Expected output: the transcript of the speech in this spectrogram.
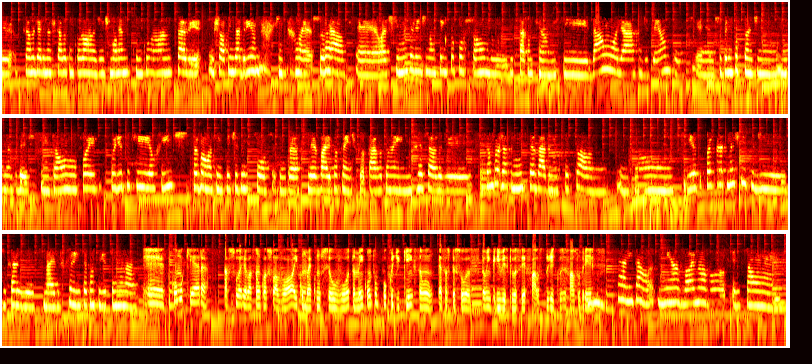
sendo diagnosticada com corona, gente morrendo com corona, sabe? Os shoppings abrindo, então é surreal. É, eu acho que muita gente não tem proporção do, do que está acontecendo. E dar um olhar de dentro é super importante num momento desse. Então, foi por isso que eu fiz foi bom, assim, ter tido esforço, assim, pra levar ele pra frente, porque eu tava também muito receosa de ser um projeto muito pesado, muito pessoal, né? Então, e foi o projeto mais difícil de, de fazer, mas feliz de ter conseguido terminar. É, como que era a sua relação com a sua avó e como é com o seu avô também. Conta um pouco de quem são essas pessoas tão incríveis que você fala, do jeito que você fala sobre eles. Cara, então, minha avó e meu avô, eles são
